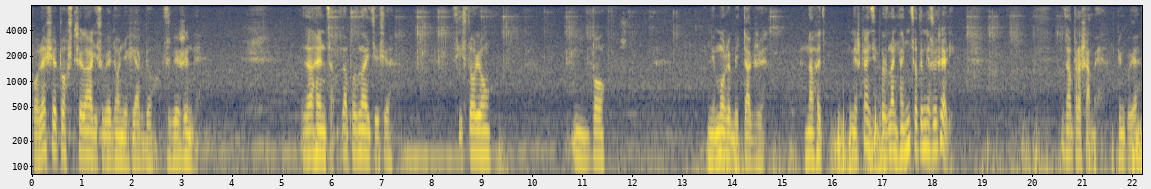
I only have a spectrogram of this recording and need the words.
po lesie, to strzelali sobie do nich jak do zwierzyny. Zachęcam, zapoznajcie się z historią, bo nie może być tak, że nawet mieszkańcy Poznania nic o tym nie słyszeli. Zapraszamy. Dziękuję.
